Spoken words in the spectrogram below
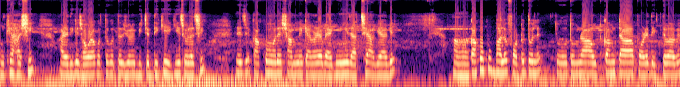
মুখে হাসি। আর এদিকে ঝগড়া করতে করতে দুজনে বিচের দিকে এগিয়ে চলেছি। এই যে কাকু আমাদের সামনে ক্যামেরা ব্যাগ নিয়ে যাচ্ছে আগে আগে। কাকু খুব ভালো ফটো তোলে। তো তোমরা আউটকামটা পরে দেখতে পাবে।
